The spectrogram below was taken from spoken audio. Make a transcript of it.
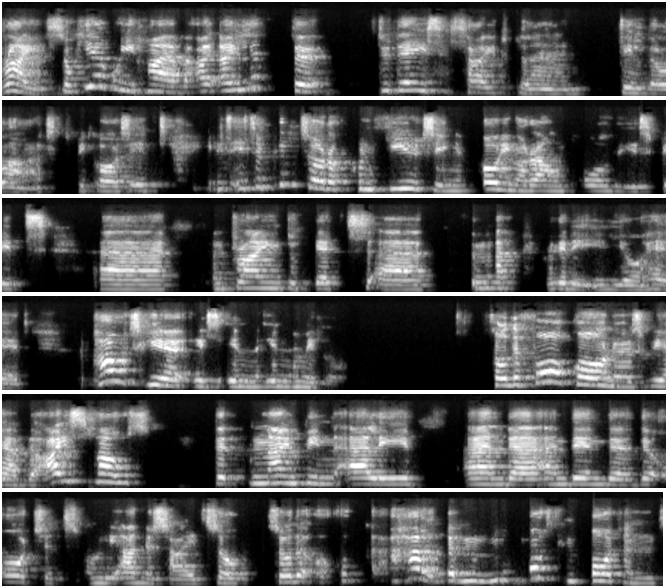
Right, so here we have, I, I let the today's site plan till the last because it, it, it's a bit sort of confusing going around all these bits uh, and trying to get uh, the map ready in your head. The house here is in, in the middle. So the four corners, we have the ice house, the nine pin alley, and uh, and then the, the orchards on the other side. So so the how the most important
